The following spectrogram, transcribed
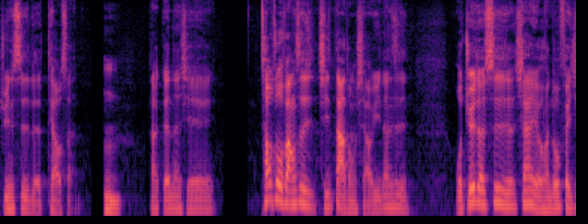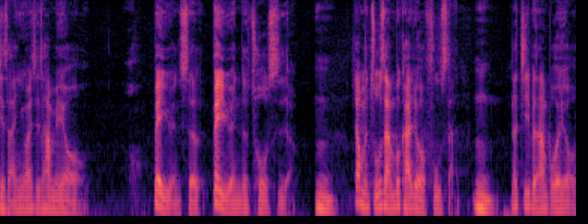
军事的跳伞，嗯，那跟那些操作方式其实大同小异，但是我觉得是现在有很多飞行伞，因为是它没有备援设备援的措施啊，嗯，像我们主伞不开就有副伞，嗯，那基本上不会有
